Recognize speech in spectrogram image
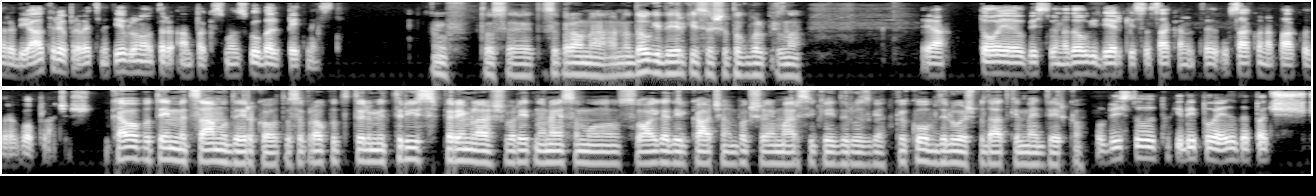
radiatorjev, preveč smeti je bilo noter, ampak smo zgubili pet mest. Uf, to se, to se pravi na, na dolgi dirki se še toliko bolj pozna. Ja, to je v bistvu na dolgi dirki, se vsaka, te, vsako napako drago plačeš. Kaj pa potem med samo dirko, to se pravi kot telemetrij spremljaš verjetno ne samo svojega dirkača, ampak še marsikaj drugega. Kako obdeluješ podatke med dirko? V bistvu tukaj bi povedal, da pač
